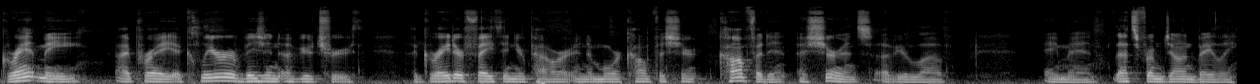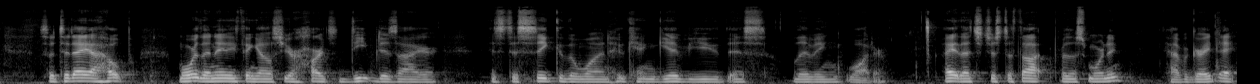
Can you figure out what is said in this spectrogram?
Grant me, I pray, a clearer vision of your truth a greater faith in your power, and a more confident assurance of your love. Amen. That's from John Baillie. So today, I hope more than anything else, your heart's deep desire is to seek the one who can give you this living water. Hey, that's just a thought for this morning. Have a great day.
